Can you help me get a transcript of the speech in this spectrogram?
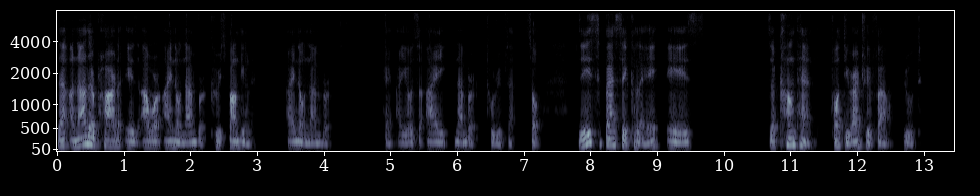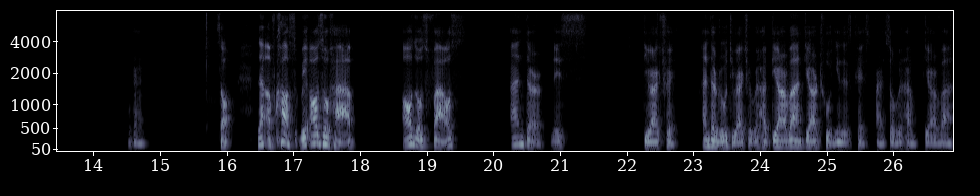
Then another part is our inode number correspondingly. inode number. Okay, I use I number to represent. So this basically is the content for directory file root. Okay. So then of course we also have all those files under this directory under root directory, we have dr1, dr2 in this case, right? So we have dr1,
